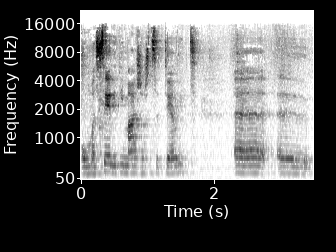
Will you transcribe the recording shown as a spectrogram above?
ou uma série de imagens de satélite, uh, uh,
